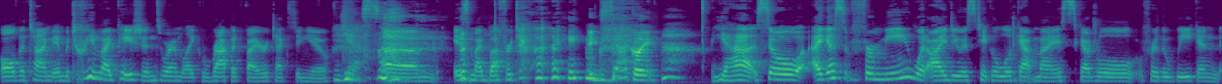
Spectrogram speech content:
all the time in between my patients where I'm like rapid fire texting you. yes Um, is my buffer time. exactly Yeah. So I guess for me, what I do is take a look at my schedule for the week, and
